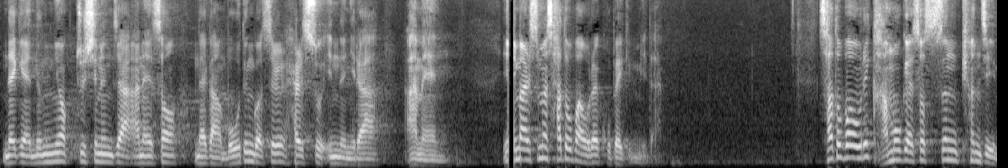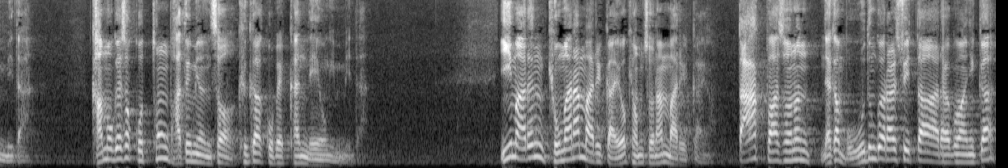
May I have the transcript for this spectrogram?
내게 능력 주시는 자 안에서 내가 모든 것을 할 수 있느니라. 아멘. 이 말씀은 사도 바울의 고백입니다. 사도 바울이 감옥에서 쓴 편지입니다. 감옥에서 고통받으면서 그가 고백한 내용입니다. 이 말은 교만한 말일까요? 겸손한 말일까요? 딱 봐서는 내가 모든 걸 할 수 있다라고 하니까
